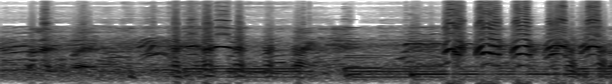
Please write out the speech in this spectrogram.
A little bit. Thank you. Ladies and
